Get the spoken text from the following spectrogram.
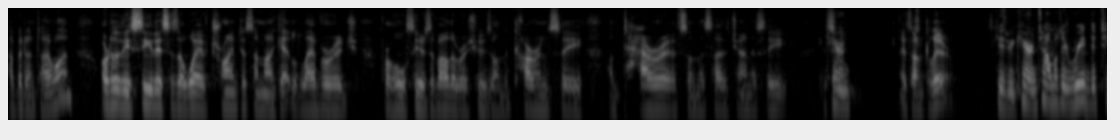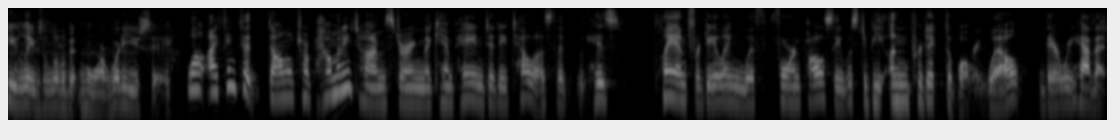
a bit on Taiwan? Or do they see this as a way of trying to somehow get leverage for a whole series of other issues on the currency, on tariffs, on the South China Sea? It's, Karen, it's unclear excuse me, Karen Tumulty, read the tea leaves a little bit more. What do you see? Well, I think that Donald Trump, how many times during the campaign did he tell us that his plan for dealing with foreign policy was to be unpredictable? Well, there we have it.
